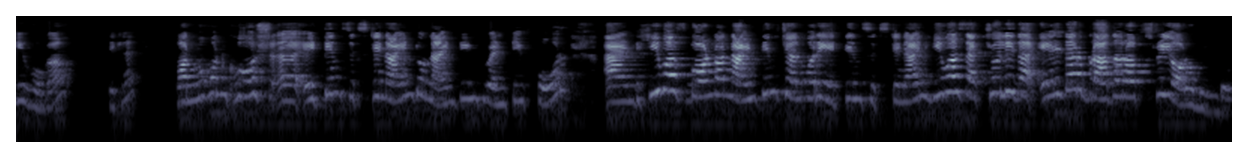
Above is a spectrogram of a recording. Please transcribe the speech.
E होगा ठीक है Manmohan Ghose, uh, 1869 to 1924, and he was born on 19th January 1869. He was actually the elder brother of Sri Aurobindo,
